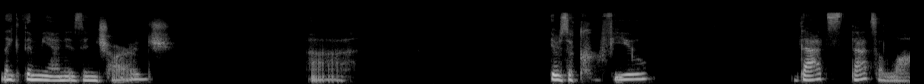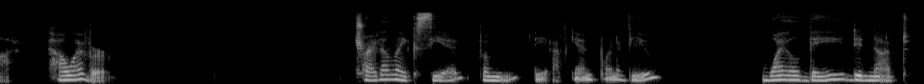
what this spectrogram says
like the man is in charge. Uh there's a curfew. That's that's a lot. However try to like see it from the afghan point of view. While they did not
